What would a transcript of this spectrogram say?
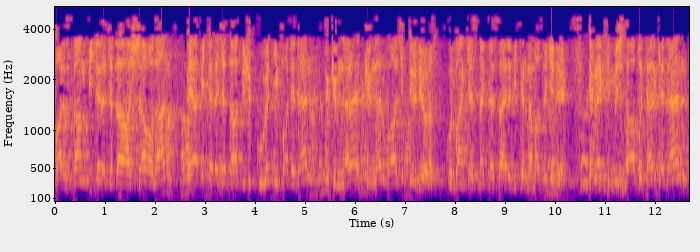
Farzdan bir derece daha aşağı olan veya bir derece daha düşük kuvvet ifade eden hükümlere hükümler vaciptir diyoruz. Kurban kesmek vesaire bitir namazı gibi. Demek ki müstahapı terk eden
